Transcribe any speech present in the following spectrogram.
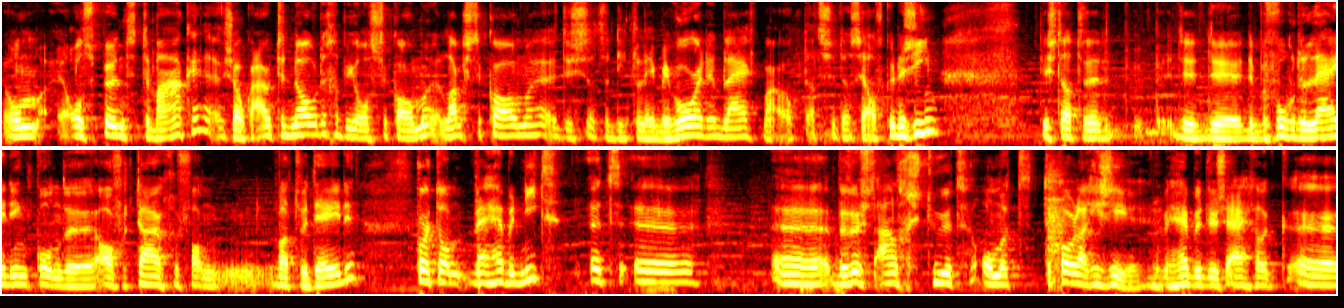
om ons punt te maken. Ze ook uit te nodigen, bij ons te komen, langs te komen. Dus dat het niet alleen bij woorden blijft, maar ook dat ze dat zelf kunnen zien. Dus dat we de, de, de bevoegde leiding konden overtuigen van wat we deden. Kortom, wij hebben niet het. Uh, uh, bewust aangestuurd om het te polariseren. We hebben dus eigenlijk uh,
